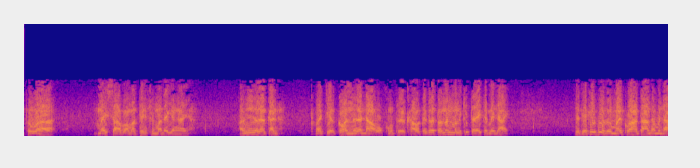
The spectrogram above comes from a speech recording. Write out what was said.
เพราะว่าไม่ทราบว่ามันเป็นขึ้นมาได้ยังไงอันนี้ก็แล้วกันมาเจอก้อนเนื้อหน้าอกของเธอเข้า แต่ก็ตอนนั้นมันคิดอะไรกันไม่ได้แต่ที่พูดหมายความตามธรรมดา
